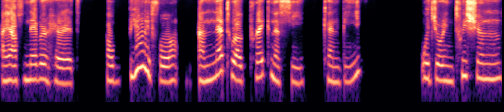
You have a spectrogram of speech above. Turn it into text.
I have never heard how beautiful a natural pregnancy can be with your intuition,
